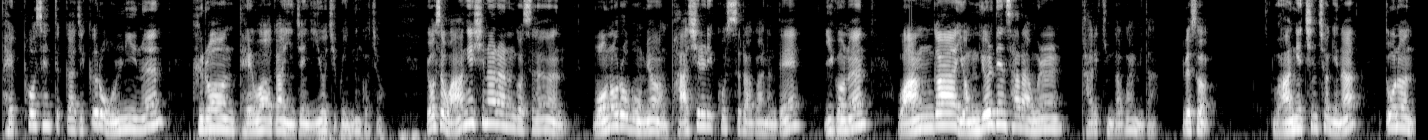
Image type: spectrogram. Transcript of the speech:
100%까지 끌어올리는 그런 대화가 이제 이어지고 있는 거죠. 여기서 왕의 신화라는 것은 원어로 보면 바실리코스라고 하는데 이거는 왕과 연결된 사람을 가리킨다고 합니다. 그래서 왕의 친척이나 또는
